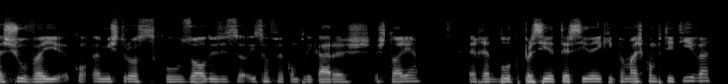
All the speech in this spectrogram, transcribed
a chuva misturou-se com os óleos e só, foi complicar a história. A Red Bull, que parecia ter sido a equipa mais competitiva,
